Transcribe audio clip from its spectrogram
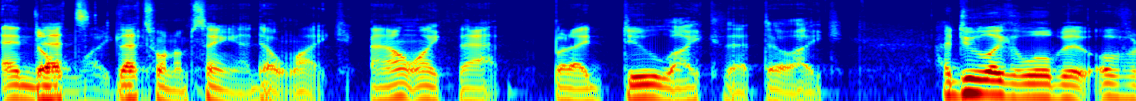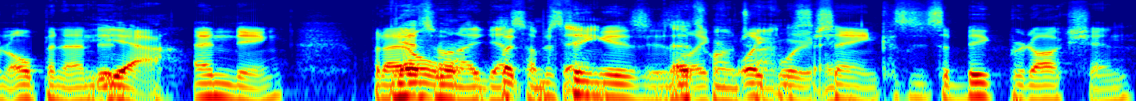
and don't that's like that's it. what I'm saying. I don't like. I don't like that, but I do like that they're like, I do like a little bit of an open-ended yeah, ending, but I don't. what I guess but I'm the saying. thing is, is That's like what like what you're say. saying because it's a big production.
